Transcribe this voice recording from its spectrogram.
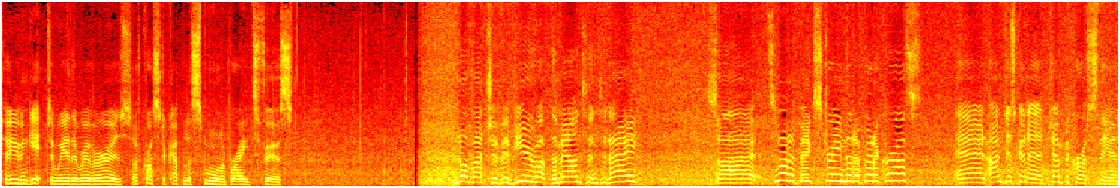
to even get to where the river is. I've crossed a couple of smaller braids first. Not much of a view up the mountain today. So it's not a big stream that I've got to cross and I'm just to jump across there.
